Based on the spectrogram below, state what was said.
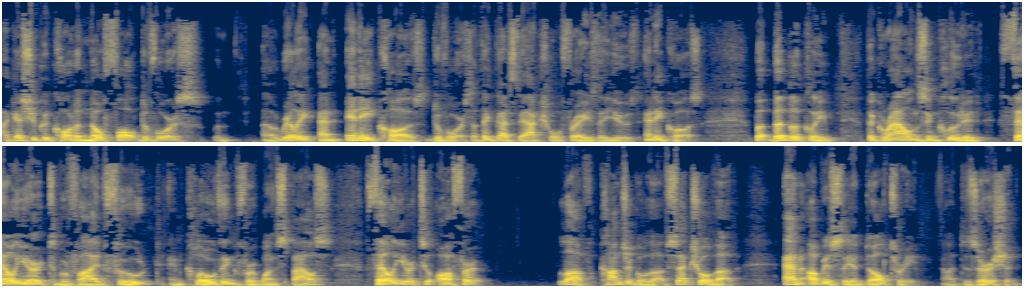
I guess you could call it a no-fault divorce. uh, really an any cause divorce. I think that's the actual phrase they used, any cause. But biblically, the grounds included failure to provide food and clothing for one spouse, failure to offer love, conjugal love, sexual love, and obviously adultery, uh, desertion.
